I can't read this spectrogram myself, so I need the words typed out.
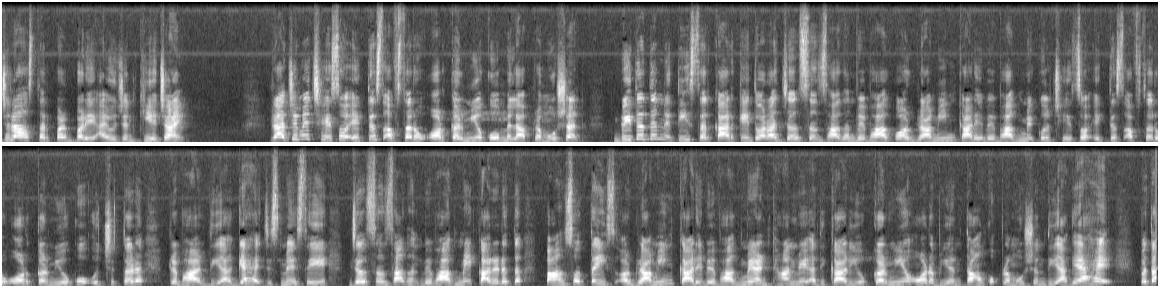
जिला स्तर पर बड़े आयोजन किए जाएँ। राज्य में 631 अफसरों और कर्मियों को मिला प्रमोशन बीते दिन नीतीश सरकार के द्वारा जल संसाधन विभाग और ग्रामीण कार्य विभाग में कुल 631 अफसरों और कर्मियों को उच्चतर प्रभार दिया गया है, जिसमें से जल संसाधन विभाग में कार्यरत 523 और ग्रामीण कार्य विभाग में अंठानवे अधिकारियों, कर्मियों और अभियंताओं को प्रमोशन दिया गया है। बता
